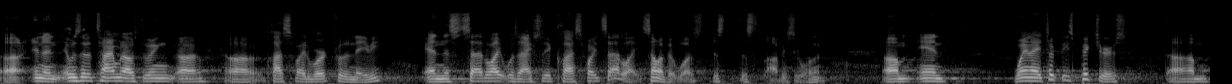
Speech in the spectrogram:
Uh, and it was at a time when I was doing uh, uh, classified work for the Navy. And this satellite was actually a classified satellite. Some of it was. This, this obviously wasn't. Um, and when I took these pictures, um,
